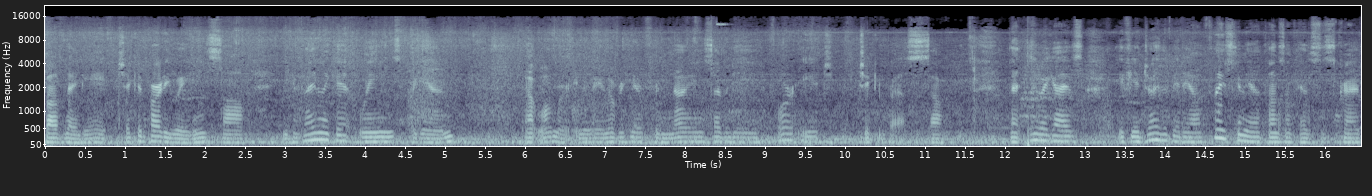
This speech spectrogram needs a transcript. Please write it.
$12.98, chicken party wings, so you can finally get wings again at Walmart anyway, and over here for $9.74 each chicken breast. So, but anyway, guys, if you enjoyed the video, please give me a thumbs up and subscribe.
